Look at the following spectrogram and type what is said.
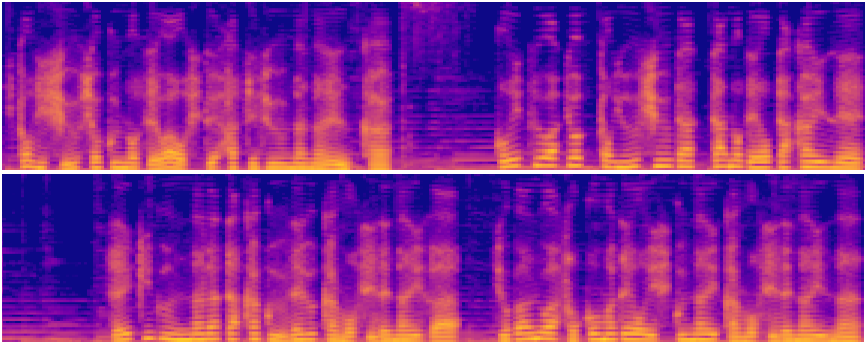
一人就職の世話をして87円か。こいつはちょっと優秀だったのでお高いね。正規軍なら高く売れるかもしれないが、序盤はそこまで美味しくないかもしれないな。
